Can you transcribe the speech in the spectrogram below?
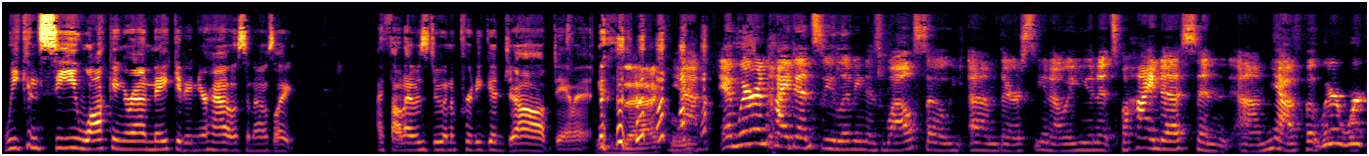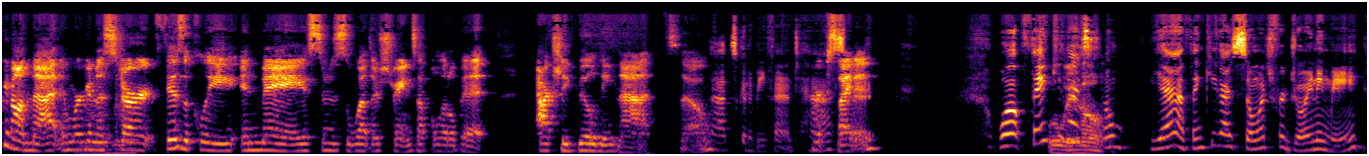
"We can see you walking around naked in your house," and I was like, "I thought I was doing a pretty good job. Damn it!" Exactly. yeah and we're in high density living as well so um, there's you know units behind us and um, yeah but we're working on that and we're going to Mhm. start physically in may as soon as the weather straightens up a little bit actually building that so That's going to be fantastic. we're excited Well, thank Well, you guys hope. so. Yeah, thank you guys so much for joining me.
